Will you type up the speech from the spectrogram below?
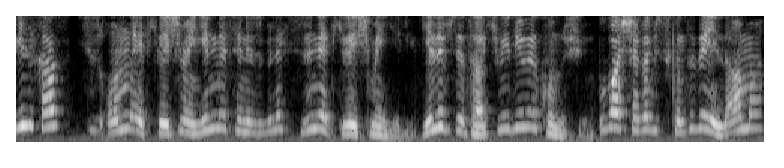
Vilkaz siz onunla etkileşime girmeseniz bile sizin etkileşime giriyor. Gelip sizi takip ediyor ve konuşuyor. Bu başlarda bir sıkıntı değildi ama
